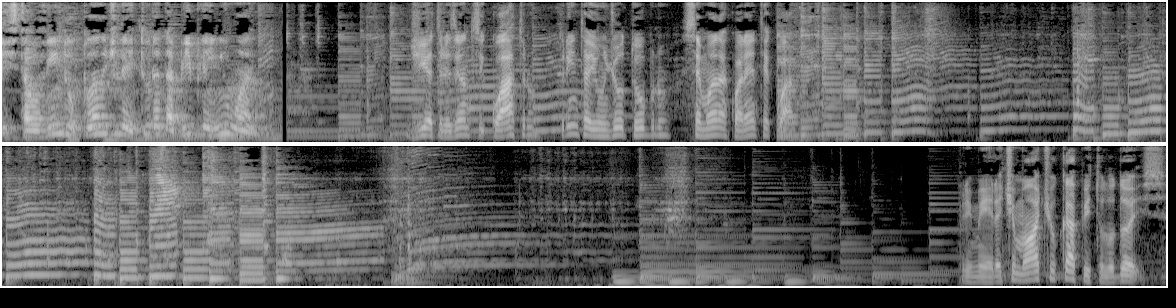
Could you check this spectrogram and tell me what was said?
está ouvindo o plano de leitura da Bíblia em um ano. Dia 304, 31 de outubro, semana 44. Primeira Timóteo, capítulo 2.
